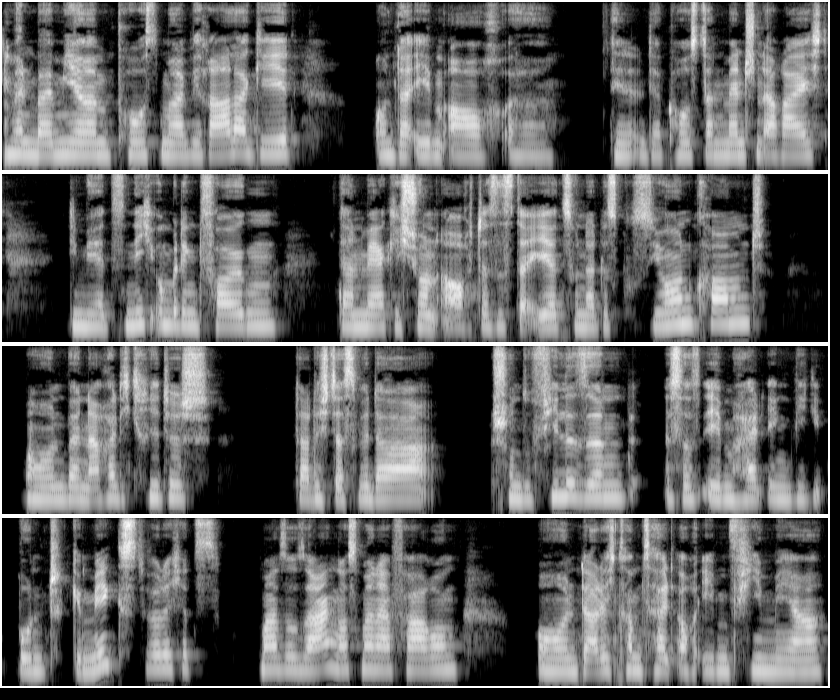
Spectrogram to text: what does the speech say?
wenn bei mir ein Post mal viraler geht und da eben auch äh, der, der Post dann Menschen erreicht, die mir jetzt nicht unbedingt folgen, dann merke ich schon auch, dass es da eher zu einer Diskussion kommt. Und bei nachhaltig kritisch, dadurch, dass wir da schon so viele sind, ist das eben halt irgendwie bunt gemixt, würde ich jetzt mal so sagen aus meiner Erfahrung. Und dadurch kommt es halt auch eben viel mehr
